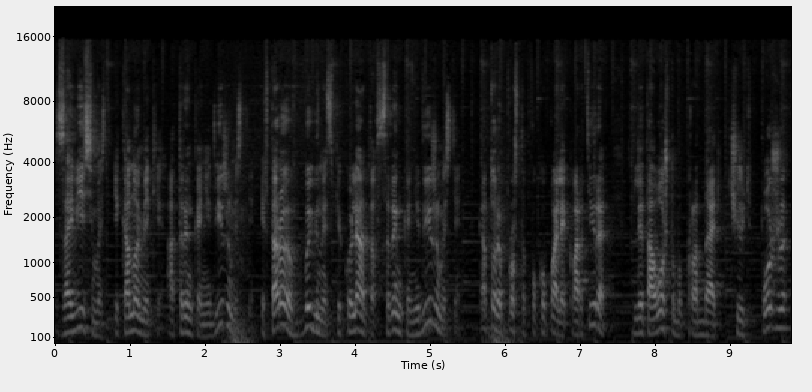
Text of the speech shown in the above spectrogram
зависимость экономики от рынка недвижимости. И второе – выгнать спекулянтов с рынка недвижимости, которые просто покупали квартиры для того, чтобы продать чуть позже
